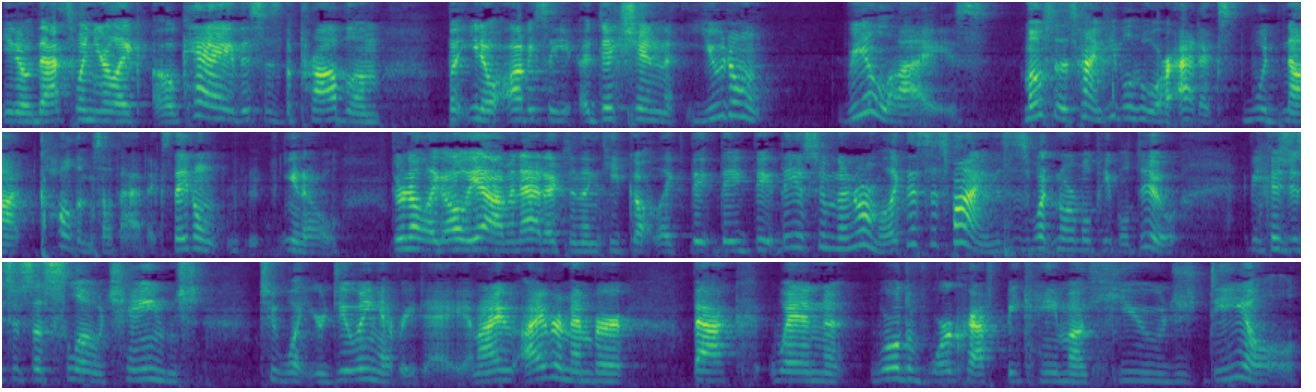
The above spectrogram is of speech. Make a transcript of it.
you know that's when you're like okay this is the problem but you know obviously addiction you don't realize most of the time people who are addicts would not call themselves addicts. They don't you know they're not like oh yeah i'm an addict and then keep going like they, they, they, they assume they're normal. Like this is fine. This is what normal people do because it's just a slow change to what you're doing every day. And i, I remember back when world of warcraft became a huge deal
